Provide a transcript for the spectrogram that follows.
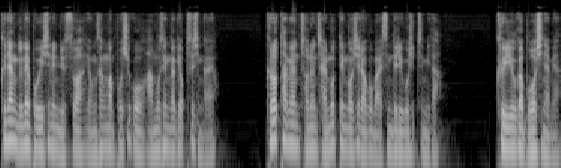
그냥 눈에 보이시는 뉴스와 영상만 보시고 아무 생각이 없으신가요? 그렇다면 저는 잘못된 것이라고 말씀드리고 싶습니다. 그 이유가 무엇이냐면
